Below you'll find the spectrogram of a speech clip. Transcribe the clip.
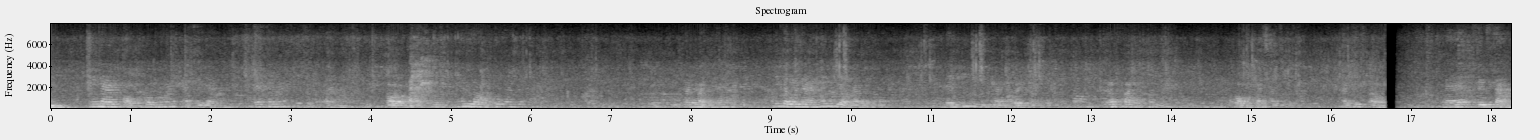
ะที่ศึกษาขอขอบคุณท่านรองผู้ว่าราชการจังหวัดนะคะที่กรุณาให้เกียรติเราในพิธีการเปิดการรับฟังข้อของประชาชนครั้งที่สองและสื่อสาร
